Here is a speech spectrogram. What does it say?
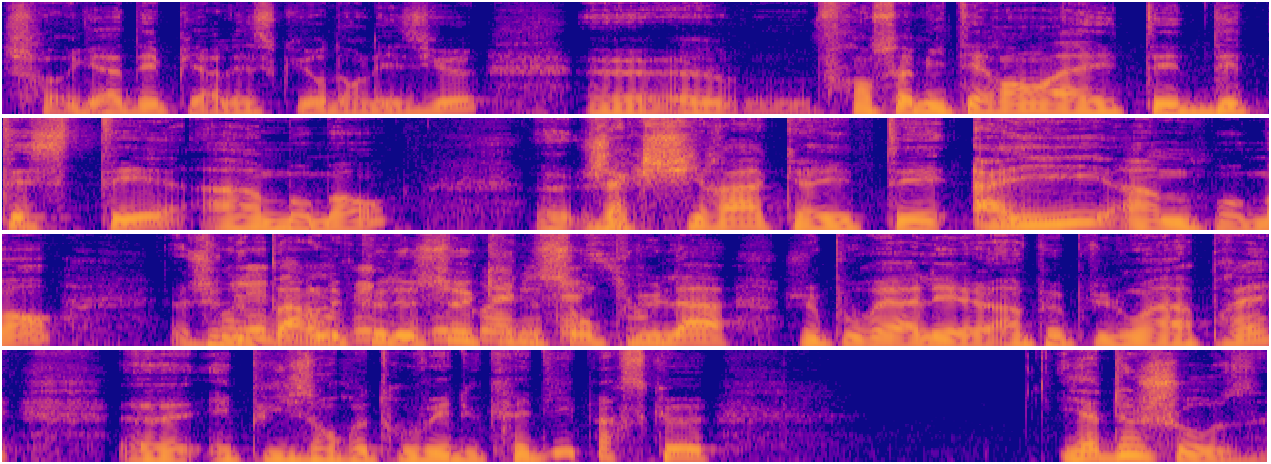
je regardais Pierre Lescure dans les yeux, euh, euh, François Mitterrand a été détesté à un moment, Jacques Chirac a été haï à un moment, je Tous ne parle que de ceux qui ne sont plus là, je pourrais aller un peu plus loin après, euh, et puis ils ont retrouvé du crédit parce que il y a deux choses.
